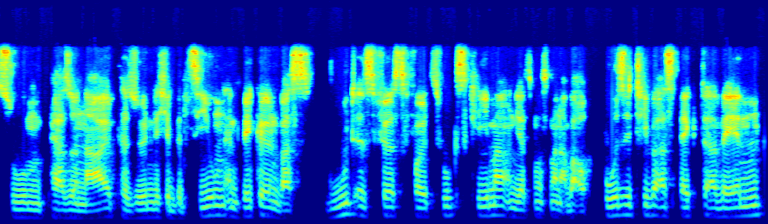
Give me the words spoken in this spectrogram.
zum Personal persönliche Beziehungen entwickeln, was gut ist fürs Vollzugsklima. Und jetzt muss man aber auch positive Aspekte erwähnen.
